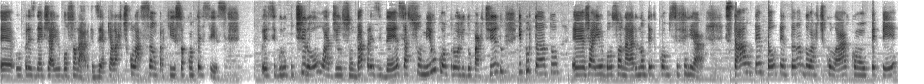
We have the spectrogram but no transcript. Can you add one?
é, o presidente Jair Bolsonaro. Quer dizer, aquela articulação para que isso acontecesse. Esse grupo tirou o Adilson da presidência, assumiu o controle do partido e, portanto, é, Jair Bolsonaro não teve como se filiar. Está um tempão tentando articular com o PP.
